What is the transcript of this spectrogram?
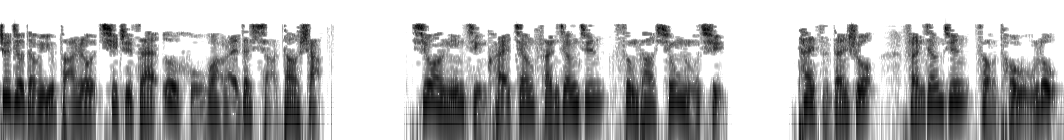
这就等于把肉弃置在恶虎往来的小道上。希望您尽快将樊将军送到匈奴去。太子丹说：“樊将军走投无路，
